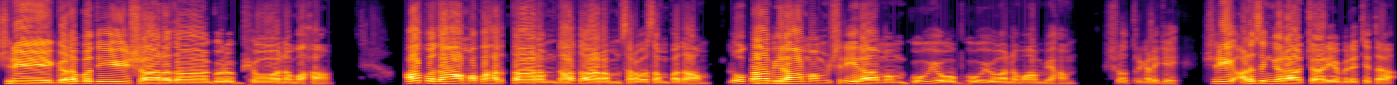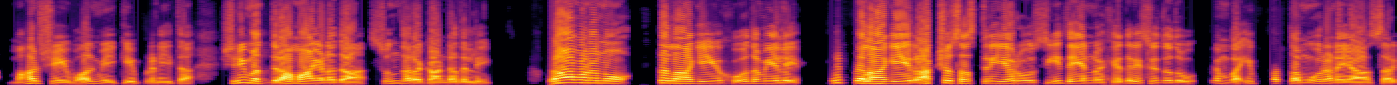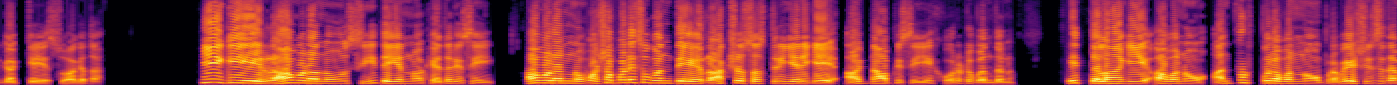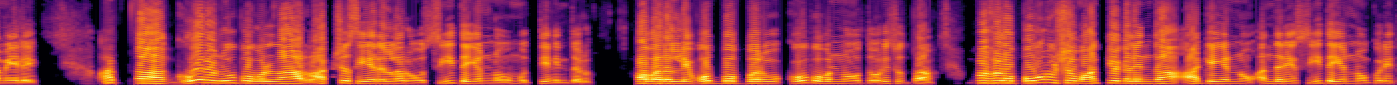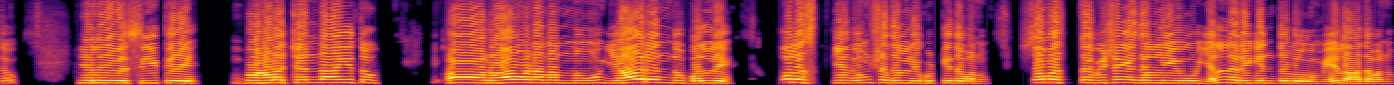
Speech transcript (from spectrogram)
ಶ್ರೀ ಗಣಪತಿ ಶಾರದಾ ಗುರುಭ್ಯೋ ನಮಃ. ಆಪದಾಂ ಅಪಹರ್ತಾರಂ ದಾತಾರಂ ಸರ್ವಸಂಪದಾಂ ಲೋಕಾಭಿರಾಮಂ ಶ್ರೀರಾಮಂ ಭೂಯೋ ಭೂಯೋ ನಮಾಮ್ಯಹಂ. ಶ್ರೋತೃಗಳಿಗೆ ಶ್ರೀ ಅಳಸಿಂಗರಾಚಾರ್ಯ ವಿರಚಿತ ಮಹರ್ಷಿ ವಾಲ್ಮೀಕಿ ಪ್ರಣೀತ ಶ್ರೀಮದ್ ರಾಮಾಯಣದ ಸುಂದರ ಕಾಂಡದಲ್ಲಿ ರಾವಣನು ಅತ್ತಲಾಗಿ ಹೋದ ಮೇಲೆ ಇತ್ತಲಾಗಿ ರಾಕ್ಷಸ ಸ್ತ್ರೀಯರು ಸೀತೆಯನ್ನು ಹೆದರಿಸಿದುದು ಎಂಬ ಇಪ್ಪತ್ತ ಮೂರನೆಯ ಸರ್ಗಕ್ಕೆ ಸ್ವಾಗತ. ಹೀಗೆ ರಾವಣನು ಸೀತೆಯನ್ನು ಹೆದರಿಸಿ ಅವಳನ್ನು ವಶಪಡಿಸುವಂತೆ ರಾಕ್ಷಸ ಸ್ತ್ರೀಯರಿಗೆ ಆಜ್ಞಾಪಿಸಿ ಹೊರಟು ಬಂದನು. ಇತ್ತಲಾಗಿ ಅವನು ಅಂತಃಪುರವನ್ನು ಪ್ರವೇಶಿಸಿದ ಮೇಲೆ ಅತ್ತ ಘೋರ ರೂಪವುಳ್ಳ ರಾಕ್ಷಸಿಯರೆಲ್ಲರೂ ಸೀತೆಯನ್ನು ಮುತ್ತಿ ನಿಂತರು. ಅವರಲ್ಲಿ ಒಬ್ಬೊಬ್ಬರು ಕೋಪವನ್ನು ತೋರಿಸುತ್ತಾ ಬಹಳ ಪೌರುಷ ವಾಕ್ಯಗಳಿಂದ ಆಕೆಯನ್ನು ಅಂದರೆ ಸೀತೆಯನ್ನು ಕುರಿತು, ಎಲೆ ಸೀತೆ, ಬಹಳ ಚೆನ್ನಾಯಿತು. ಆ ರಾವಣನನ್ನು ಯಾರೆಂದು ಬಲ್ಲೆ ಪುಲಸ್ತ್ಯ ವಂಶದಲ್ಲಿ ಹುಟ್ಟಿದವನು, ಸಮಸ್ತ ವಿಷಯದಲ್ಲಿಯೂ ಎಲ್ಲರಿಗಿಂತಲೂ ಮೇಲಾದವನು,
